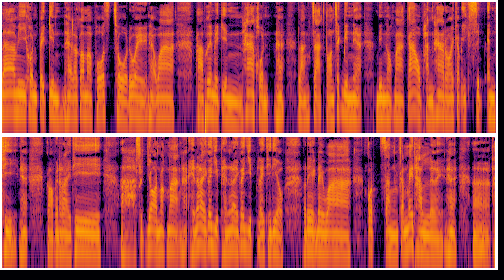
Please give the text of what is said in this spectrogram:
แล้วมีคนไปกินนะฮะแล้วก็มาโพสต์โชว์ด้วยนะฮะว่าพาเพื่อนไปกิน 5 คนนะฮะหลังจากตอนเช็คบินเนี่ยบินออกมา 9,500 กับอีก 10 NT นะฮะก็เป็นอะไรที่สุดยอดมากๆนะฮะเห็นอะไรก็หยิบเห็นอะไรก็หยิบเลยทีเดียว เรียกได้ว่ากดสั่งกันไม่ทันเลยนะฮะแถ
